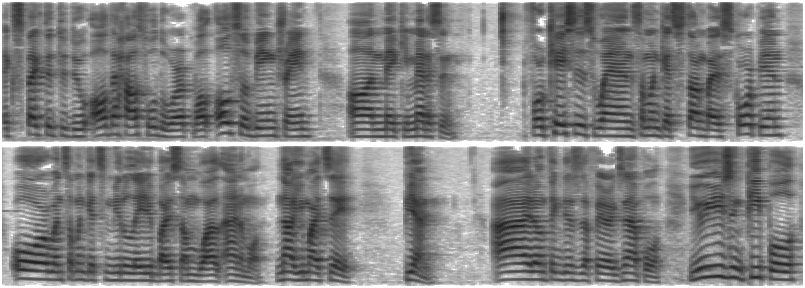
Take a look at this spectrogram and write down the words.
expected to do all the household work while also being trained on making medicine. For cases when someone gets stung by a scorpion or when someone gets mutilated by some wild animal. Now you might say, Bien, I don't think this is a fair example. You're using people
